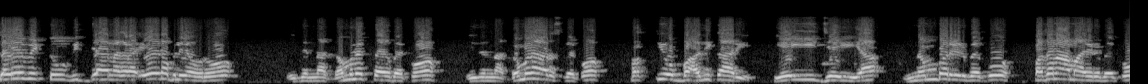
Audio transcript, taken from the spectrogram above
ದಯವಿಟ್ಟು ವಿದ್ಯಾನಗರ ಎ ಡಬ್ಲ್ಯೂ ಅವರು ಇದನ್ನ ಗಮನಕ್ಕೆ ತರಬೇಕು, ಇದನ್ನ ಗಮನ ಹರಿಸ್ಬೇಕು. ಪ್ರತಿಯೊಬ್ಬ ಅಧಿಕಾರಿ ಎಇ ಜೆಇಯ ನಂಬರ್ ಇರಬೇಕು, ಪದನಾಮ ಇರಬೇಕು.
